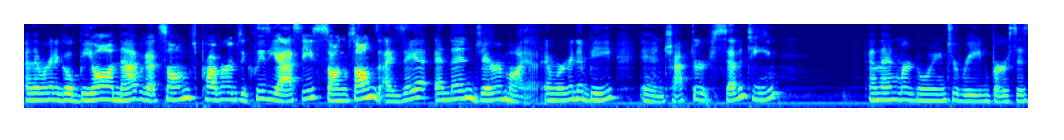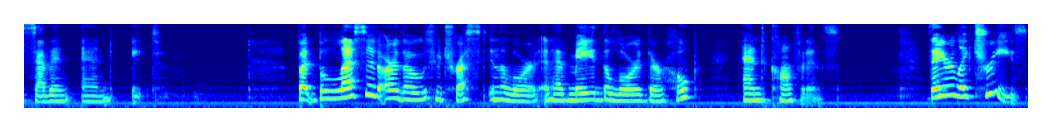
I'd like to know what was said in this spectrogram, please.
And then we're going to go beyond that. We got Psalms, Proverbs, Ecclesiastes, Song of Songs, Isaiah, and then Jeremiah. And we're going to be in chapter 17 and then we're going to read verses 7 and 8. But blessed are those who trust in the Lord and have made the Lord their hope and confidence. They are like trees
